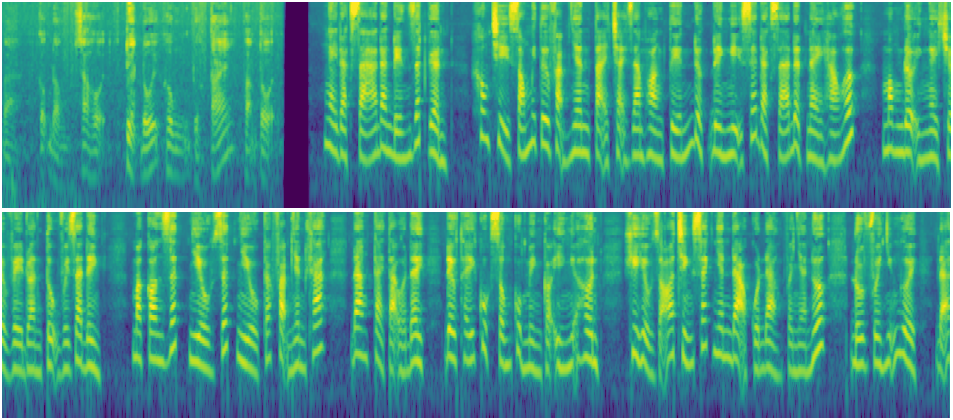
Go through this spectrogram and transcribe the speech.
và cộng đồng xã hội tuyệt đối không được tái phạm tội. Ngày đặc xá đang đến rất gần, không chỉ 64 phạm nhân tại trại giam Hoàng Tiến được đề nghị xét đặc xá đợt này háo hức, mong đợi ngày trở về đoàn tụ với gia đình – mà còn rất nhiều rất nhiều các phạm nhân khác đang cải tạo ở đây đều thấy cuộc sống của mình có ý nghĩa hơn khi hiểu rõ chính sách nhân đạo của Đảng và nhà nước đối với những người đã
